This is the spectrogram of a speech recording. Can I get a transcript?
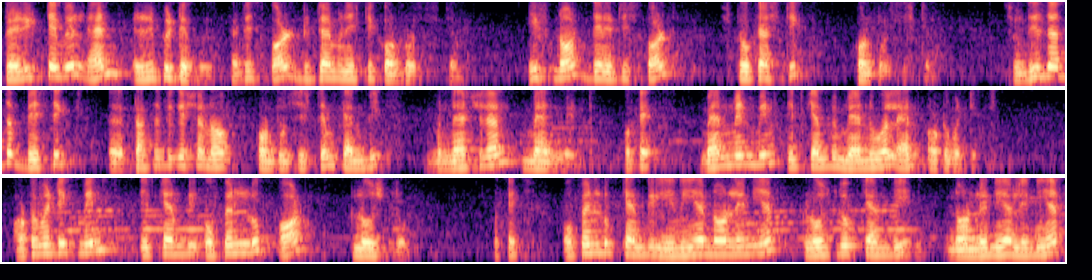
predictable and repeatable. That is called deterministic control system. If not, then it is called stochastic control system. So these are the basic uh, classification of control system can be natural, man-made. Okay, man-made means it can be manual and automatic. Automatic means it can be open loop or closed loop. Okay, Open loop can be linear, non-linear. Closed loop can be non-linear, linear,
